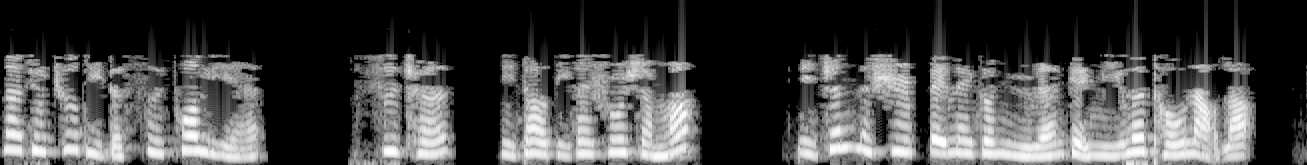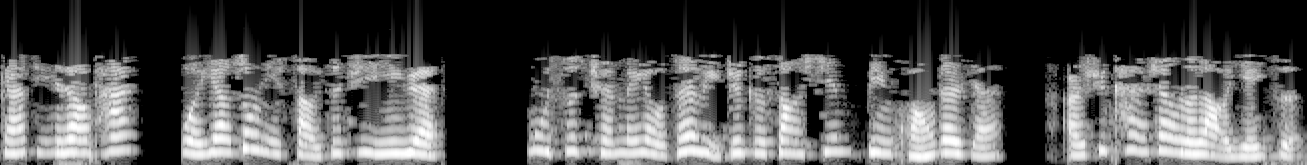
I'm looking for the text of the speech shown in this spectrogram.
那就彻底的撕破脸！思辰，你到底在说什么？你真的是被那个女人给迷了头脑了？赶紧让开！我要送你嫂子去医院。穆思全没有再理这个丧心病狂的人。而是看上了老爷子。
